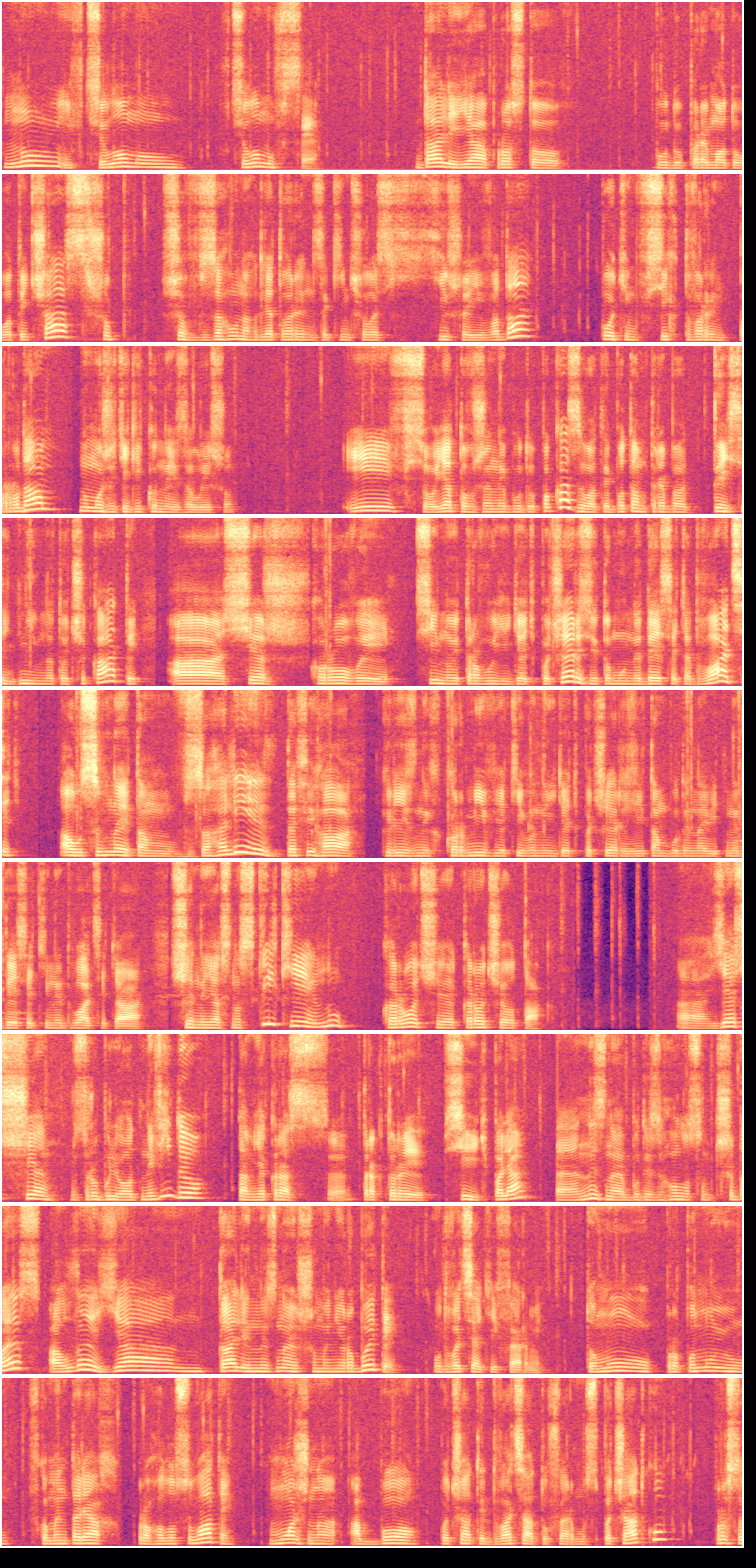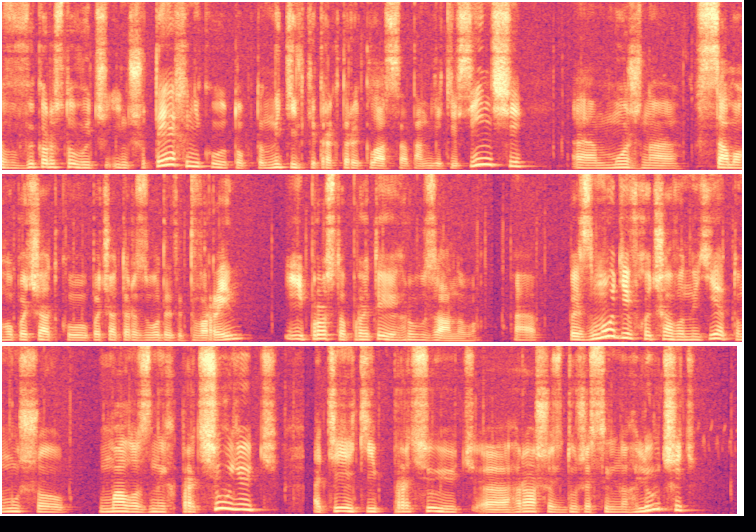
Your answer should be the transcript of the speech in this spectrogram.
Ну і в цілому, в цілому все. Далі я просто буду перемотувати час, щоб, щоб в загонах для тварин закінчилась їжа і вода. потім всіх тварин продам, ну, може, тільки коней залишу. І все, я то вже не буду показувати, бо там треба 10 днів на то чекати. А ще ж корови сіно і траву їдять по черзі, тому не 10, а 20. А у свиней там взагалі дофіга різних кормів, які вони їдять по черзі, і там буде навіть не 10 і не 20, а ще не ясно скільки. Ну, коротше, коротше, отак. А, я ще зроблю одне відео. Там якраз е, трактори сіють поля. Е, Не знаю, буде з голосом без, але я далі не знаю, що мені робити у 20-й фермі. Тому пропоную в коментарях проголосувати. Можна або почати 20-ту ферму спочатку, просто використовуючи іншу техніку, тобто не тільки трактори класу, а там якісь інші. Е, Можна з самого початку почати розводити тварин і просто пройти гру заново. Е, Без модів, хоча вони є, тому що мало з них працюють, а ті, які працюють, е, гра щось дуже сильно глючить.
